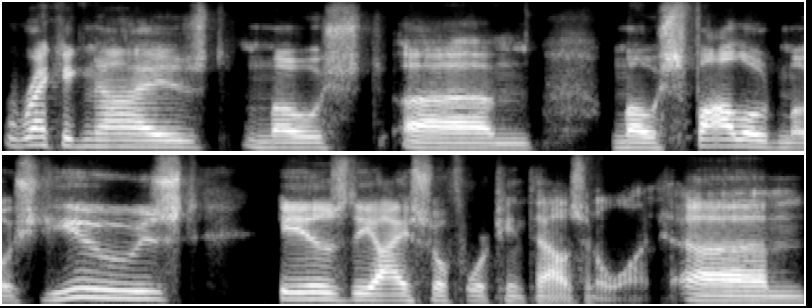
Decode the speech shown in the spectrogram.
recognized most um, most followed most used is the iso 14001 um,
